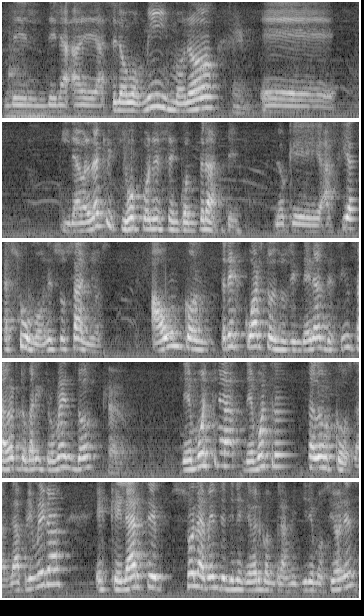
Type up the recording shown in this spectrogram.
del- de, la, de hacerlo vos mismo, ¿no? Sí. Eh, y la verdad que si vos pones en contraste lo que hacía Sumo en esos años, aún con tres cuartos de sus integrantes sin saber tocar instrumentos, Claro. demuestra, demuestra dos cosas. La primera es que el arte solamente tiene que ver con transmitir emociones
